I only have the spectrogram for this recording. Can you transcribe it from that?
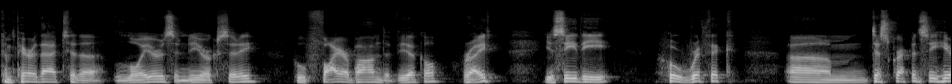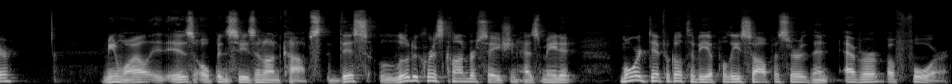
Compare that to the lawyers in New York City who firebombed the vehicle, right? You see the horrific um, discrepancy here? Meanwhile, it is open season on cops. This ludicrous conversation has made it more difficult to be a police officer than ever before.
